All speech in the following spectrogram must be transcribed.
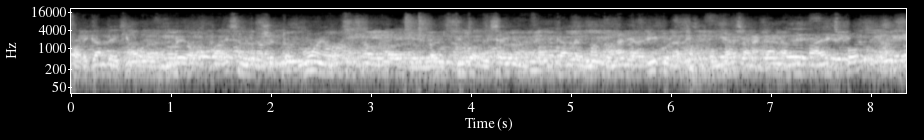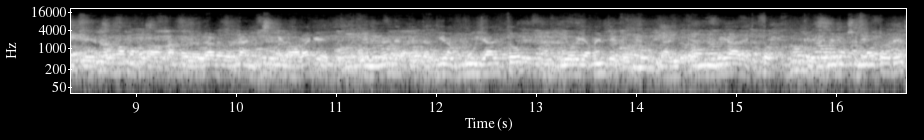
fabricantes de equipos de bombeo, aparecen proyectos nuevos eh, de distintos diseños de fabricantes de maquinaria agrícola que se conversan acá en la misma expo y que después vamos trabajando a lo largo del año. Así que la verdad que el nivel de expectativa es muy alto y obviamente con la disponibilidad de stock que tenemos en motores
